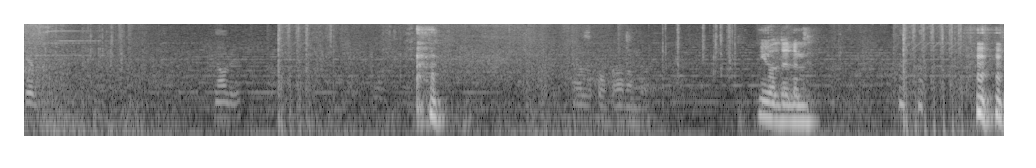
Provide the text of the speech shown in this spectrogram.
Gel. Ne oluyor? Yazık oldu adam. İyi oldu elim.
